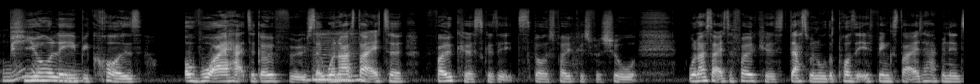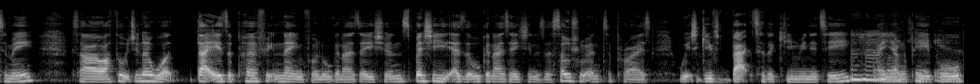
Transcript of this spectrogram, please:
oh. purely because of what I had to go through. So, when I mm. started to focus, because it spells focus for short, when I started to focus, that's when all the positive things started happening to me. So I thought, you know what, that is a perfect name for an organisation, especially as the organisation is a social enterprise which gives back to the community Mhm. and young Like it, people.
